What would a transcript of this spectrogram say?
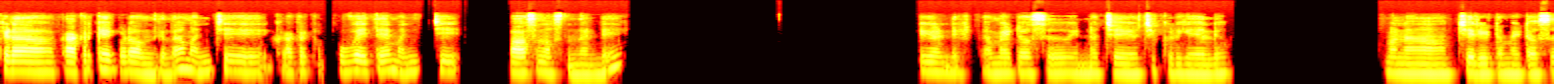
ఇక్కడ కాకరకాయ కూడా ఉంది కదా! మంచి కాకరకాయ పువ్వయితే మంచి వాసనొస్తుందండి. ఇగోండి టమాటోస్ ఎన్నొచ్చాయో చిక్కుడుగాయలు. మన చెర్రీ టొమాటోస్.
